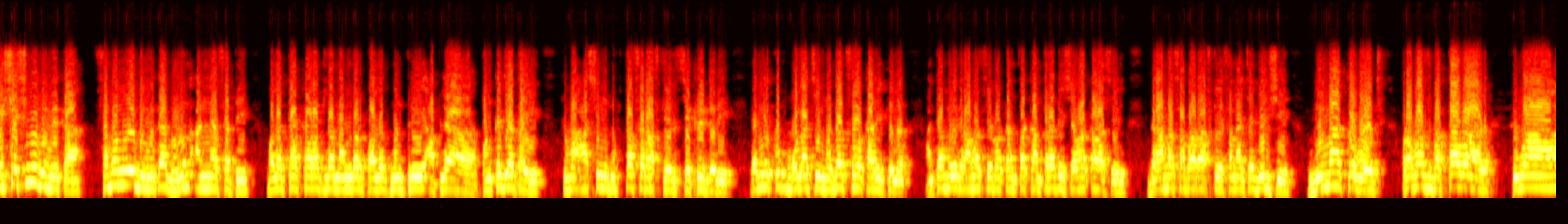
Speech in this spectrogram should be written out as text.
यशस्वी भूमिका समन्वय भूमिका घडून आणण्यासाठी मला त्या काळातला नामदार पालकमंत्री आपल्या पंकजाताई किंवा आशिम गुप्ता सर असतील सेक्रेटरी यांनी खूप मोलाची मदत सहकार्य केलं. आणि त्यामुळे ग्रामसेवकांचा कंत्राटी सेवा काळ असेल ग्रामसभा राष्ट्रीय सणाच्या दिवशी विमा कवच प्रवास भत्तावाढ किंवा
